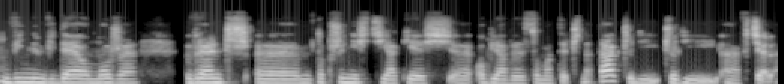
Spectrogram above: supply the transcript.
w innym wideo, może wręcz e, to przynieść jakieś e, objawy somatyczne, tak? czyli, czyli w ciele.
